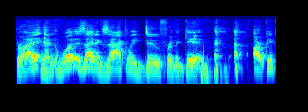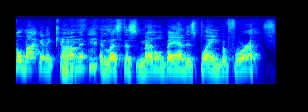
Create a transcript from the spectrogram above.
Right? And what does that exactly do for the gig? Are people not going to come unless this metal band is playing before us?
